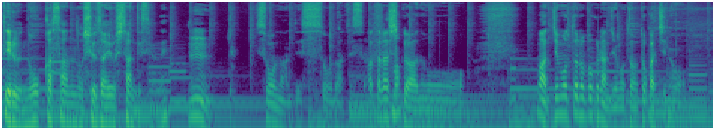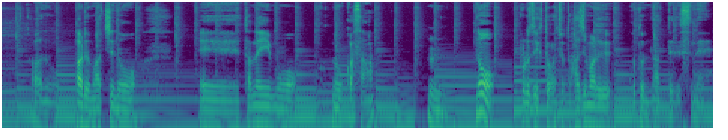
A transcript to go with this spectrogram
てる農家さんの取材をしたんですよね。うん、そうなんです、そうなんです。新しく、あの、まあ、地元の、僕らの地元の十勝の、あの、ある町の、えー種芋農家さんうんのプロジェクトがちょっと始まることになってですね、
